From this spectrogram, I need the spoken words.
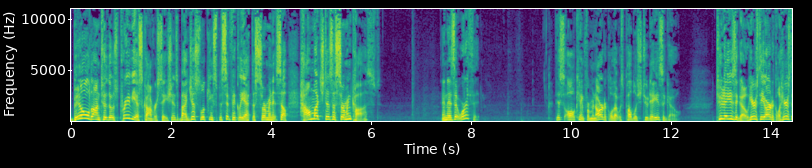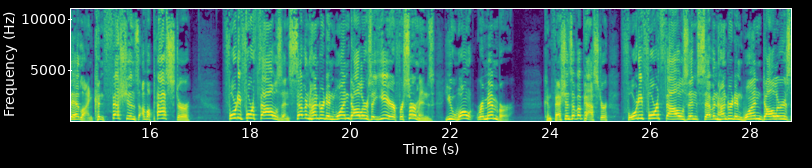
build onto those previous conversations by just looking specifically at the sermon itself. How much does a sermon cost? And is it worth it? This all came from an article that was published two days ago. Two days ago, here's the article. Here's the headline Confessions of a Pastor $44,701 a year for sermons you won't remember. Confessions of a Pastor, $44,701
